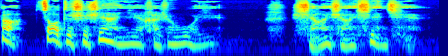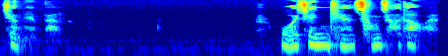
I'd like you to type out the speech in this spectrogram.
啊？造的是善业还是恶业？想想现前就明白了。我今天从早到晚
